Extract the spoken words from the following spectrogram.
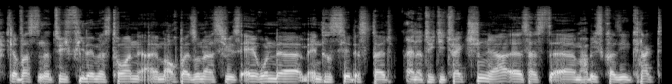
Ich glaube, was natürlich viele Investoren ähm, auch bei so einer Series A-Runde interessiert, ist halt äh, natürlich die Traction, ja. Das heißt, ähm, habe ich es quasi geknackt,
